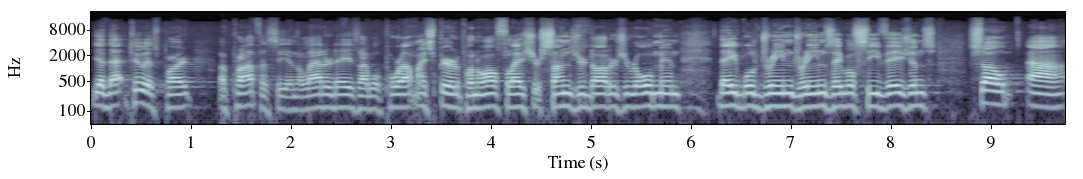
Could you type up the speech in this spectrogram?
Yeah, that too is part of prophecy. In the latter days, I will pour out my spirit upon all flesh. Your sons, your daughters, your old men, they will dream dreams, they will see visions. So uh,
